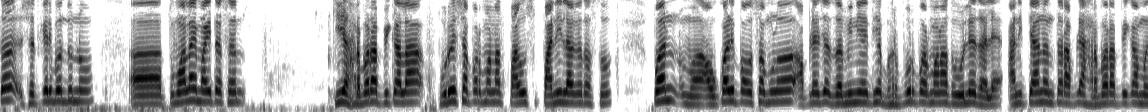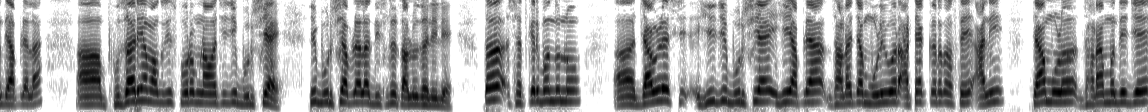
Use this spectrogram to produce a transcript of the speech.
तर शेतकरी बंधूंनो तुम्हालाही माहीत असेल की हरभरा पिकाला पुरेशा प्रमाणात पाऊस पाणी लागत असतो. पण अवकाळी पावसामुळं आपल्या ज्या जमिनी आहेत हे भरपूर प्रमाणात ओल्या झाल्या आणि त्यानंतर आपल्या हरभरा पिकामध्ये आपल्याला अ, फुजारिया मॉक्झिस्पोरम नावाची जी बुरशी आहे ही बुरशी आपल्याला दिसणं चालू झालेली आहे. तर शेतकरी बंधूंनो ज्यावेळेस ही जी बुरशी आहे ही आपल्या झाडाच्या मुळीवर अटॅक करत असते आणि त्यामुळं झाडामध्ये जे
